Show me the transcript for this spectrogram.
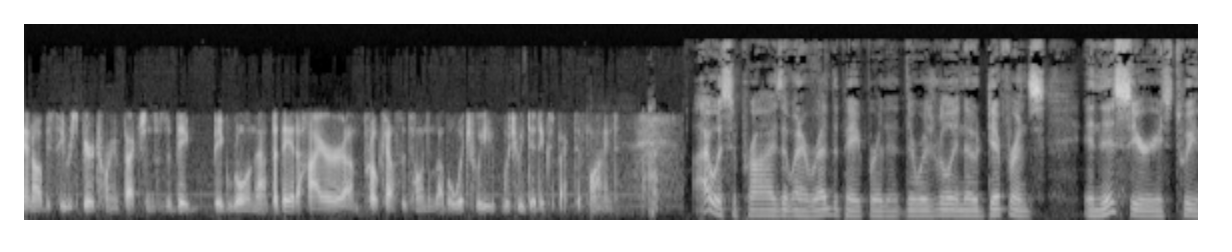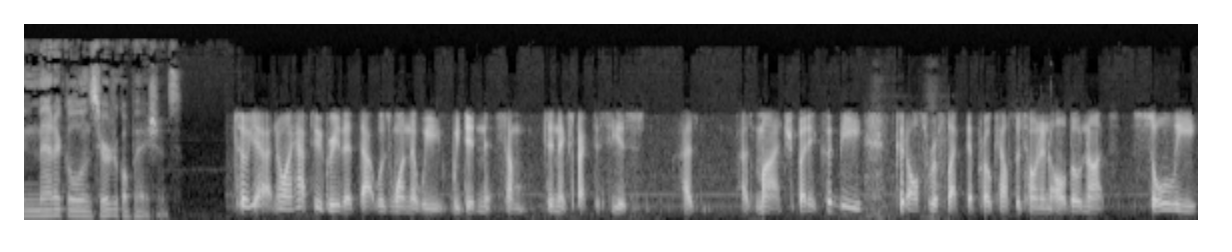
and obviously, respiratory infections was a big, big role in that. But they had a higher um, procalcitonin level, which we, which we did expect to find. I was surprised that when I read the paper that there was really no difference in this series between medical and surgical patients. So yeah, no, I have to agree that that was one that we, we didn't some didn't expect to see as as as much, but it could be could also reflect that procalcitonin, although not solely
